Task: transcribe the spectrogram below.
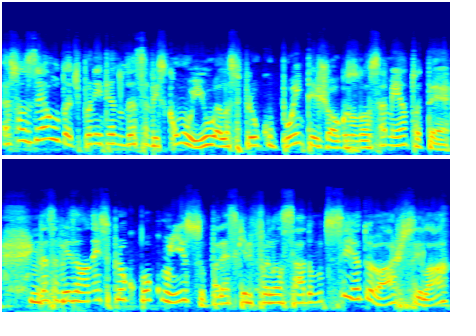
é só Zelda. Tipo, a Nintendo dessa vez com o Wii U, ela se preocupou em ter jogos no lançamento até. E dessa uhum. vez ela nem se preocupou com isso. Parece que ele foi lançado muito cedo, eu acho, sei lá.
